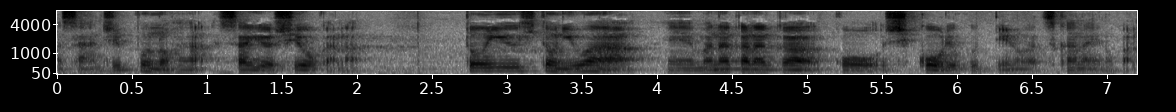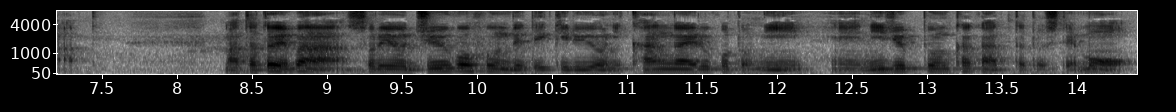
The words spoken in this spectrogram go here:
30分の作業しようかなという人には、えー、まあ、なかなかこう思考力っていうのがつかないのかなって。まあ、例えばそれを15分でできるように考えることに、えー、20分かかったとしても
